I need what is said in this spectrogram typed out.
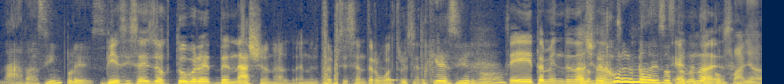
nada, simples. 16 de octubre, The National, en el Pepsi Center, te Center. quiere decir, ¿no? Sí, también The A lo National. mejor en una de esas también una te esas. acompaña.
